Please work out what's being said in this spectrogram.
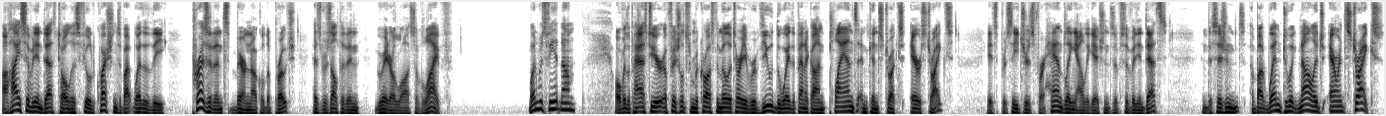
a high civilian death toll has fueled questions about whether the president's bare knuckled approach has resulted in greater loss of life. When was Vietnam? Over the past year, officials from across the military have reviewed the way the Pentagon plans and constructs airstrikes its procedures for handling allegations of civilian deaths, and decisions about when to acknowledge errant strikes.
